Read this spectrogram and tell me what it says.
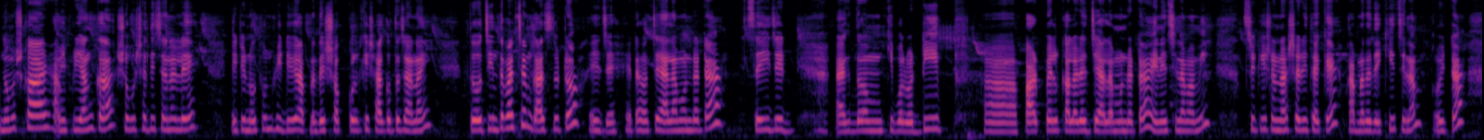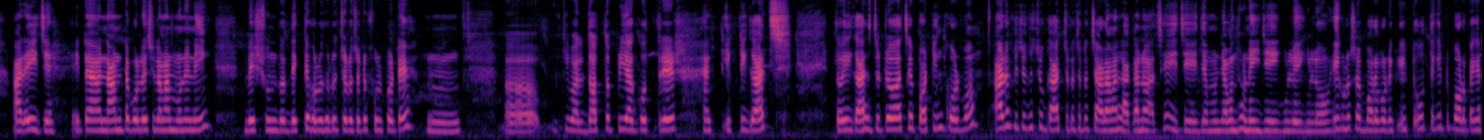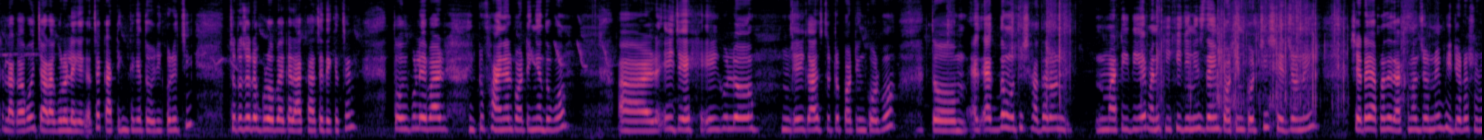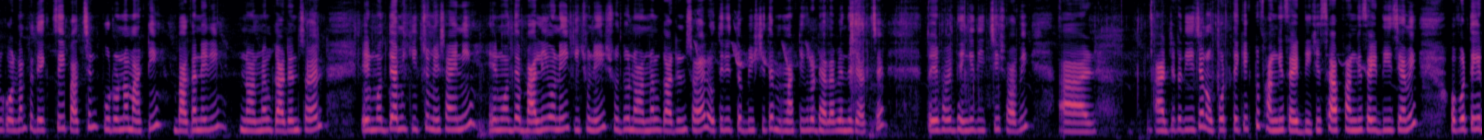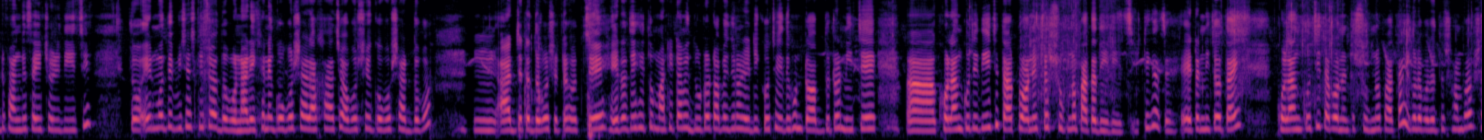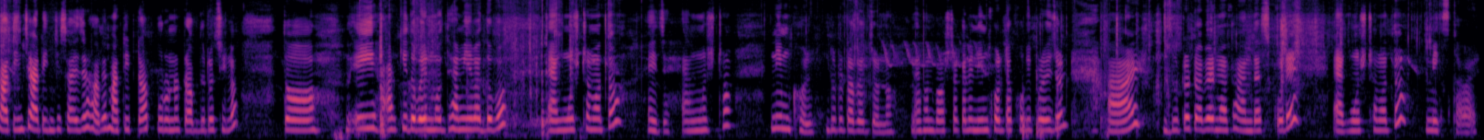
নমস্কার, আমি প্রিয়াঙ্কা সবুজ সাথী চ্যানেলে একটি নতুন ভিডিও আপনাদের সকলকে স্বাগত জানাই। তো চিনতে পারছেন গাছ দুটো? এই যে, এটা হচ্ছে অ্যালামন্ডাটা। সেই যে একদম, কি বলব, ডিপ পার্পেল কালারের যে অ্যালামন্ডাটা এনেছিলাম আমি শ্রীকৃষ্ণ নার্সারি থেকে, আপনাদের দেখিয়েছিলাম ওইটা। আর এই যে, এটা নামটা বলেছিল, আমার মনে নেই। বেশ সুন্দর দেখতে, হলুদ হলুদ, ছোটো ছোটো ফুল ফোটে। কি বলে, দত্তপ্রিয়া গোত্রের এক- একটি গাছ। তো এই গাছ দুটো আছে পটিং করব। আরও কিছু কিছু গাছ, ছোটো ছোটো চারা আমার লাগানো আছে। এই যে যেমন যেমন ধরুন এই যে এইগুলো এইগুলো, এগুলো সব বড় বড়, একটু ওর থেকে একটু বড় প্যাকেটে লাগাবো। ওই চারাগুলো লেগে গেছে কাটিং থেকে তৈরি করেছি। ছোটো ছোটো গ্রো ব্যাগে রাখা আছে, দেখেছেন? তো ওইগুলো এবার একটু ফাইনাল পটিংয়ে দেবো। আর এই যে এইগুলো, এই গাছ দুটো পটিং করব। তো একদম অতি সাধারণ মাটি দিয়ে মানে কি কি জিনিস দিয়ে আমি পটিং করছি সেজন্যই, সেটাই আপনাদের দেখানোর জন্যই ভিডিওটা শুরু করলাম। তো দেখতেই পাচ্ছেন পুরনো মাটি, বাগানেরই নর্মাল গার্ডেন সয়েল এর মধ্যে আমি কিছু মেশাইনি, এর মধ্যে বালিও নেই, কিছু নেই, শুধু নর্মাল গার্ডেন সয়েল অতিরিক্ত বৃষ্টিতে মাটিগুলো ঢেলা বেঁধে যাচ্ছে, তো এভাবে ভেঙে দিচ্ছি সবই। আর আর যেটা দিয়েছেন ওপর থেকে একটু ফাঙ্গিসাইড দিয়েছি। সাফ ফাঙ্গিসাইড দিয়েছি আমি, ওপর থেকে একটু ফাঙ্গিসাইড ছড়িয়ে দিয়েছি। তো এর মধ্যে বিশেষ কিছু আর দেবো না। আর এখানে গোবর সার রাখা আছে, অবশ্যই গোবর সার দেবো। আর যেটা দেবো সেটা হচ্ছে, এটা যেহেতু মাটিটা আমি দুটো টবের জন্য রেডি করছি, এই দেখুন টব দুটো নিচে খোলাঙ্কুচি দিয়েছি, তারপর অনেকটা শুকনো পাতা দিয়ে দিয়েছি, ঠিক আছে? এটা নিচেও তাই খোলাঙ্কুচি তারপর অনেকটা শুকনো পাতা, এগুলো পর্যন্ত সম্ভব। সাত ইঞ্চি, আট ইঞ্চি সাইজের হবে মাটির টব, পুরনো টব দুটো ছিল। তো এই আর কি দেবো? এর মধ্যে আমি এবার দেবো এক মুষ্ঠ মতো, এই যে এক মুষ্ঠ নিমখোল দুটো টবের জন্য। এখন বর্ষাকালে নিমখোলটা খুবই প্রয়োজন। আর দুটো টবের মতো আন্দাজ করে এক মুষ্ঠ মতো মিক্স খাবার।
